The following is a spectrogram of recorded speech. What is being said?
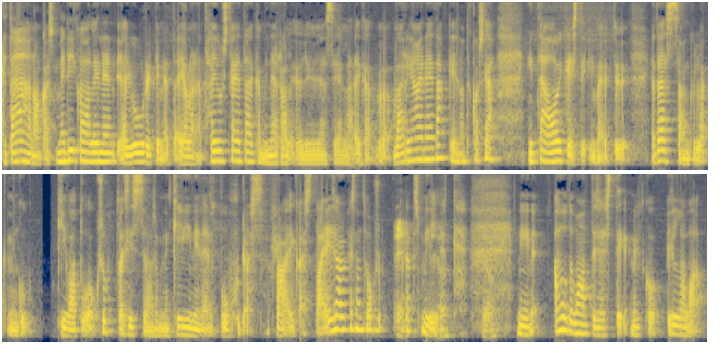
Ja tämähän on myös medikaalinen ja juurikin, että ei ole näitä hajusteita eikä mineraaliöljyjä siellä eikä vä- väriaineita, keinotekoisia, niin tämä oikeasti imeytyy. Ja tässä on kyllä niin kuin kiva tuoksu, tai siis se on semmoinen kliininen, puhdas, raikas, tai ei se oikeastaan tuoksu Ei, periaatteessa millekään. joo, joo. Niin automaattisesti nyt kun illalla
